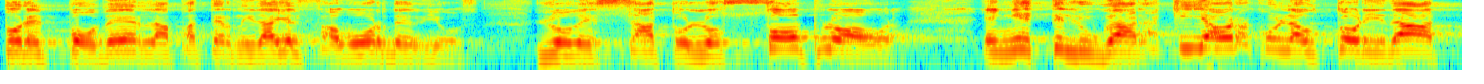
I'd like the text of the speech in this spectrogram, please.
por el poder, la paternidad y el favor de Dios. Lo desato, lo soplo ahora en este lugar, aquí y ahora con la autoridad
